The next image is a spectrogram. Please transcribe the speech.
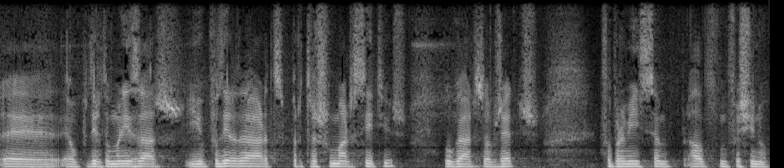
é, é o poder de humanizar e o poder da arte para transformar sítios, lugares, objetos, foi para mim sempre algo que me fascinou.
